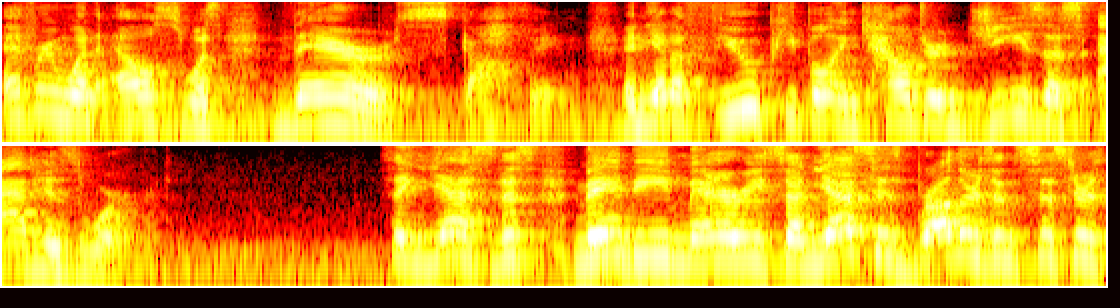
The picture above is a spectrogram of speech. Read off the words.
Everyone else was there scoffing and yet a few people encountered Jesus at his word. Saying, Yes, this may be Mary's son. Yes, his brothers and sisters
